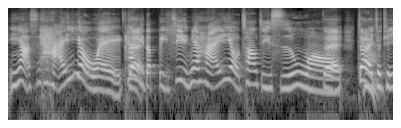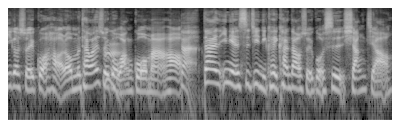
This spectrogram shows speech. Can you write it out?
营养师还有哎，看你的笔记里面还有超级食物哦。对，再来就提一个水果好了，嗯、我们台湾水果王国嘛，哈、嗯。对。但一年四季你可以看到水果是香蕉。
